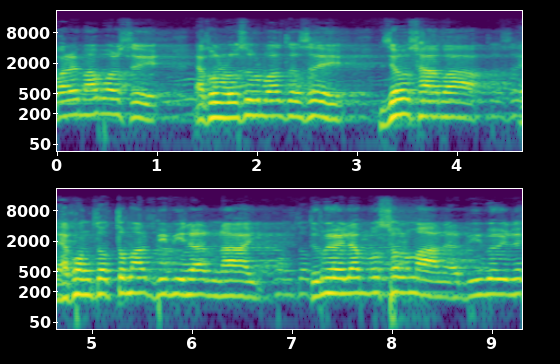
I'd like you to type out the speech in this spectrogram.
কলেমা পড়ছে, এখন রসুল বলতেছে, যে ও সাহাবা, এখন তো তোমার বিবির নাই, তুমি হইলাম মুসলমান, আর বিবি হইলে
